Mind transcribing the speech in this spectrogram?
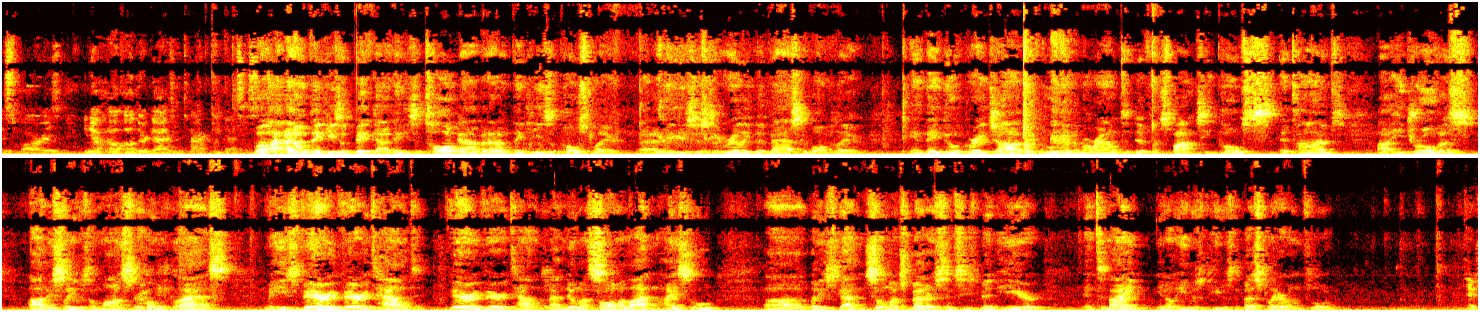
as far as you know how other guys attacked you guys? Well, I, I, don't think he's a big guy. I think he's a tall guy, but I don't think he's a post player. I think he's just a really good basketball player, and they do a great job of moving him around to different spots. He posts at times. Uh, he drove us. Obviously, he was a monster on the glass. I mean, he's very, very talented. Very, very talented. I knew him. I saw him a lot in high school, uh, but he's gotten so much better since he's been here and tonight, you know, he was he was the best player on the floor. Jeff,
